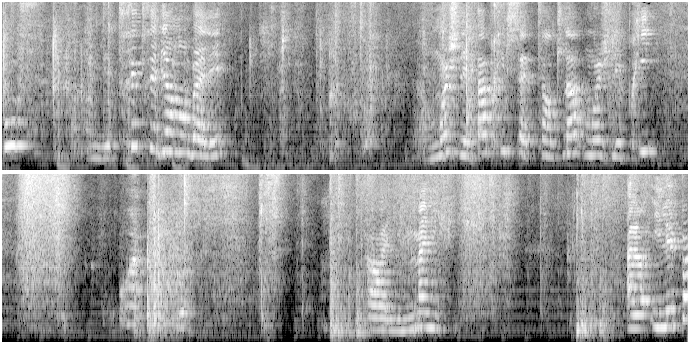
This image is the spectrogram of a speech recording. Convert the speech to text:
pouf, il est très très bien emballé. Moi, je n'ai pas pris cette teinte-là, moi je l'ai pris... Ah, il est magnifique. Il n'est pas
